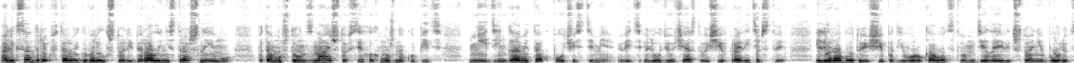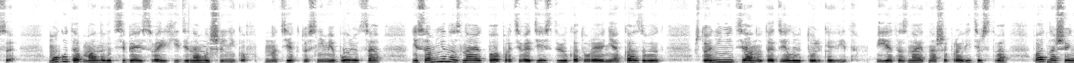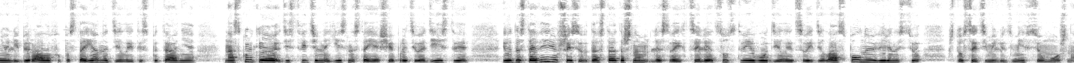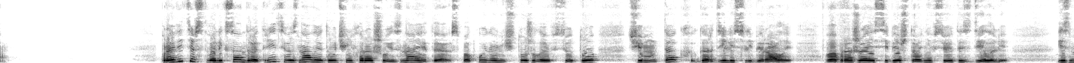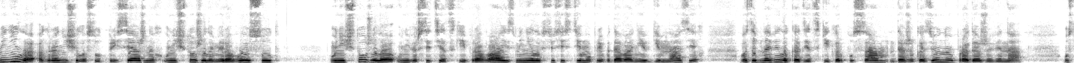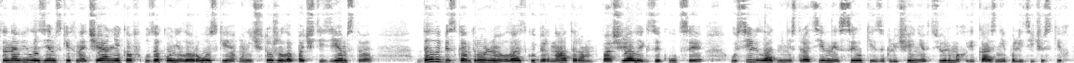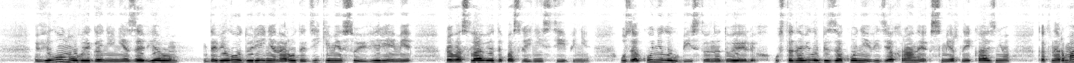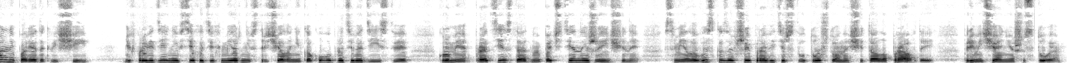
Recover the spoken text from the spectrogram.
Александр II говорил, что либералы не страшны ему, потому что он знает, что всех их можно купить не деньгами, так почестями. Ведь люди, участвующие в правительстве или работающие под его руководством, делая вид, что они борются – могут обманывать себя и своих единомышленников, но те, кто с ними борются, несомненно, знают по противодействию, которое они оказывают, что они не тянут, а делают только вид. И это знает наше правительство по отношению либералов и постоянно делает испытания, насколько действительно есть настоящее противодействие, и, удостоверившись в достаточном для своих целей отсутствии его, делает свои дела с полной уверенностью, что с этими людьми все можно. Правительство Александра III знало это очень хорошо и, зная это, спокойно уничтожило все то, чем так гордились либералы, воображая себе, что они все это сделали. Изменила, ограничила суд присяжных, уничтожила мировой суд, уничтожила университетские права, изменила всю систему преподавания в гимназиях, возобновила кадетские корпуса, даже казенную продажу вина – установила земских начальников, узаконила розги, уничтожила почти земство, дала бесконтрольную власть губернаторам, поощряла экзекуции, усилила административные ссылки и заключения в тюрьмах и казни политических, ввело новые гонения за веру, довело дурение народа дикими суевериями православия до последней степени, узаконила убийство на дуэлях, установила беззаконие в виде охраны смертной казнью как нормальный порядок вещей, и в проведении всех этих мер не встречала никакого противодействия, кроме протеста одной почтенной женщины, смело высказавшей правительству то, что она считала правдой. Примечание шестое.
